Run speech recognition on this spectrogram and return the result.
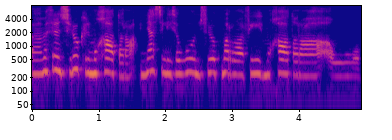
آه، مثلا سلوك المخاطرة. الناس اللي يسوون سلوك مرة فيه مخاطرة أو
